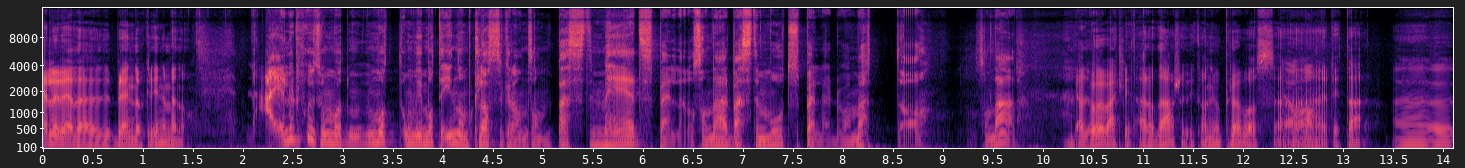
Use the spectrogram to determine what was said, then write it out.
eller er det brenner dere inne med noe? Nei, jeg lurte på om vi måtte, måtte- om vi måtte innom klassikerne sånn beste medspiller og sånn der, beste motspiller du har møtt og sånn der. Ja, du har jo vært litt her og der, så vi kan jo prøve oss eh, Ja. litt der. Uh,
